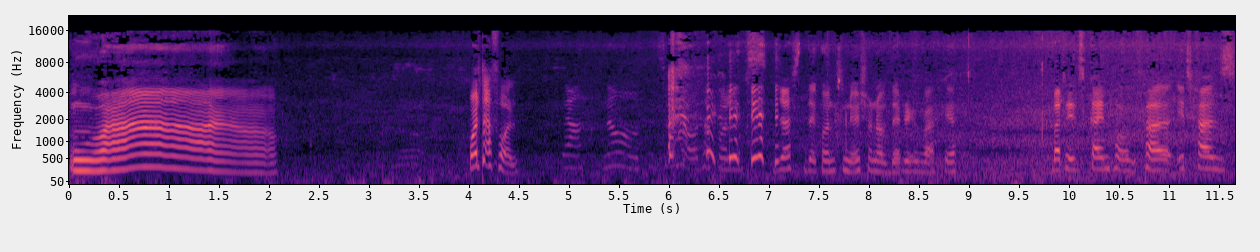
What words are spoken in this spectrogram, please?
wow. Waterfall. Yeah, no, it's not a waterfall. It's just the continuation of the river here. But it's kind of uh, it has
